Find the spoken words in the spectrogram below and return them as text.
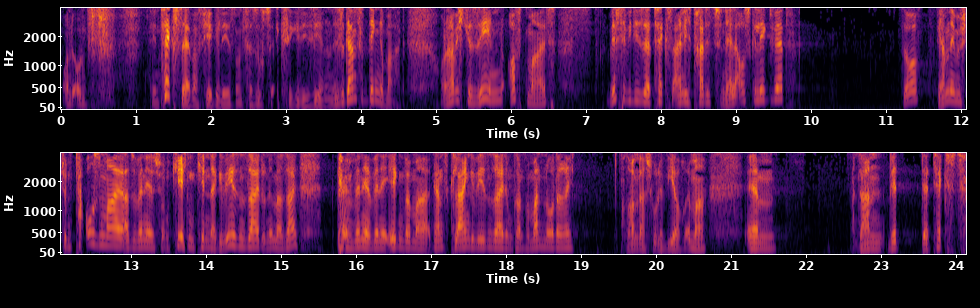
und, und den Text selber viel gelesen und versucht zu exegetisieren und dieses ganze Ding gemacht. Und dann habe ich gesehen, oftmals, wisst ihr, wie dieser Text eigentlich traditionell ausgelegt wird? So, wir haben den bestimmt tausendmal, also wenn ihr schon Kirchenkinder gewesen seid und immer seid, wenn ihr, wenn ihr irgendwann mal ganz klein gewesen seid im Konfirmandenunterricht, Sonntagsschule, wie auch immer, ähm, dann wird der Text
